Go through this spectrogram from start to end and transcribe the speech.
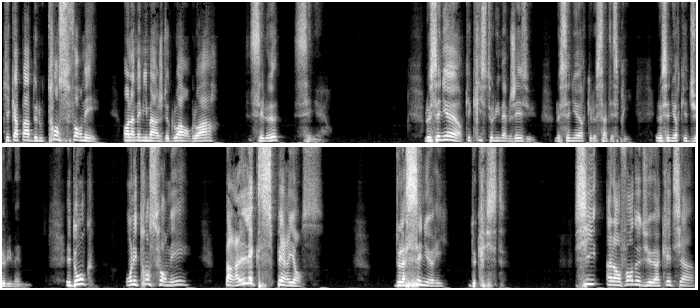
qui est capable de nous transformer en la même image de gloire en gloire, c'est le Seigneur. Le Seigneur qui est Christ lui-même, Jésus, le Seigneur qui est le Saint-Esprit, le Seigneur qui est Dieu lui-même. Et donc, on est transformé par l'expérience de la Seigneurie de Christ. Si un enfant de Dieu, un chrétien,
